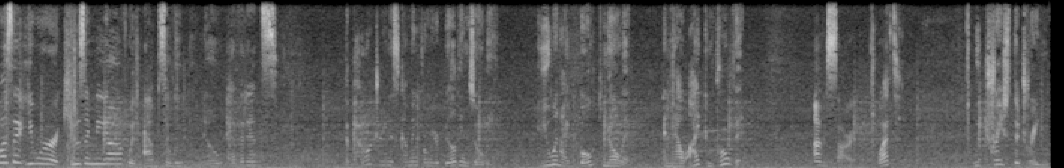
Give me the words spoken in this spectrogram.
was it you were accusing me of with absolutely no evidence? The power drain is coming from your building, Zoe. You and I both know it. And now I can prove it. I'm sorry. What? We traced the drain.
